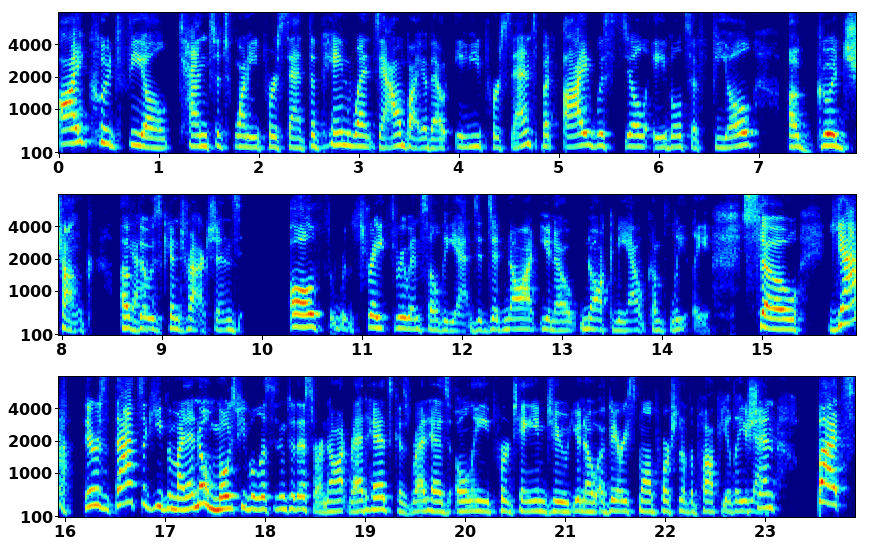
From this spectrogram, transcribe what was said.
I could feel 10 to 20%. The pain went down by about 80%, but I was still able to feel a good chunk of Yeah. those contractions all th- straight through until the end. It did not, you know, knock me out completely. So, yeah, there's that to keep in mind. I know most people listening to this are not redheads because redheads only pertain to, you know, a very small portion of the population. But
